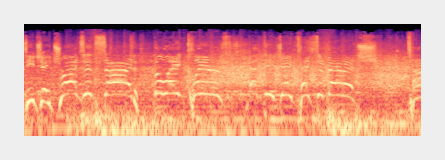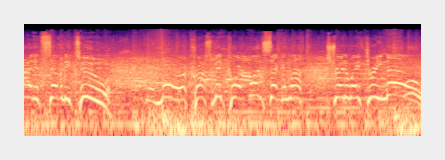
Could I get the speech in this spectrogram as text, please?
DJ drives inside. The lane clears. And DJ takes advantage. Tied at 72. Moore across midcourt. One second left. Straightaway three. No.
